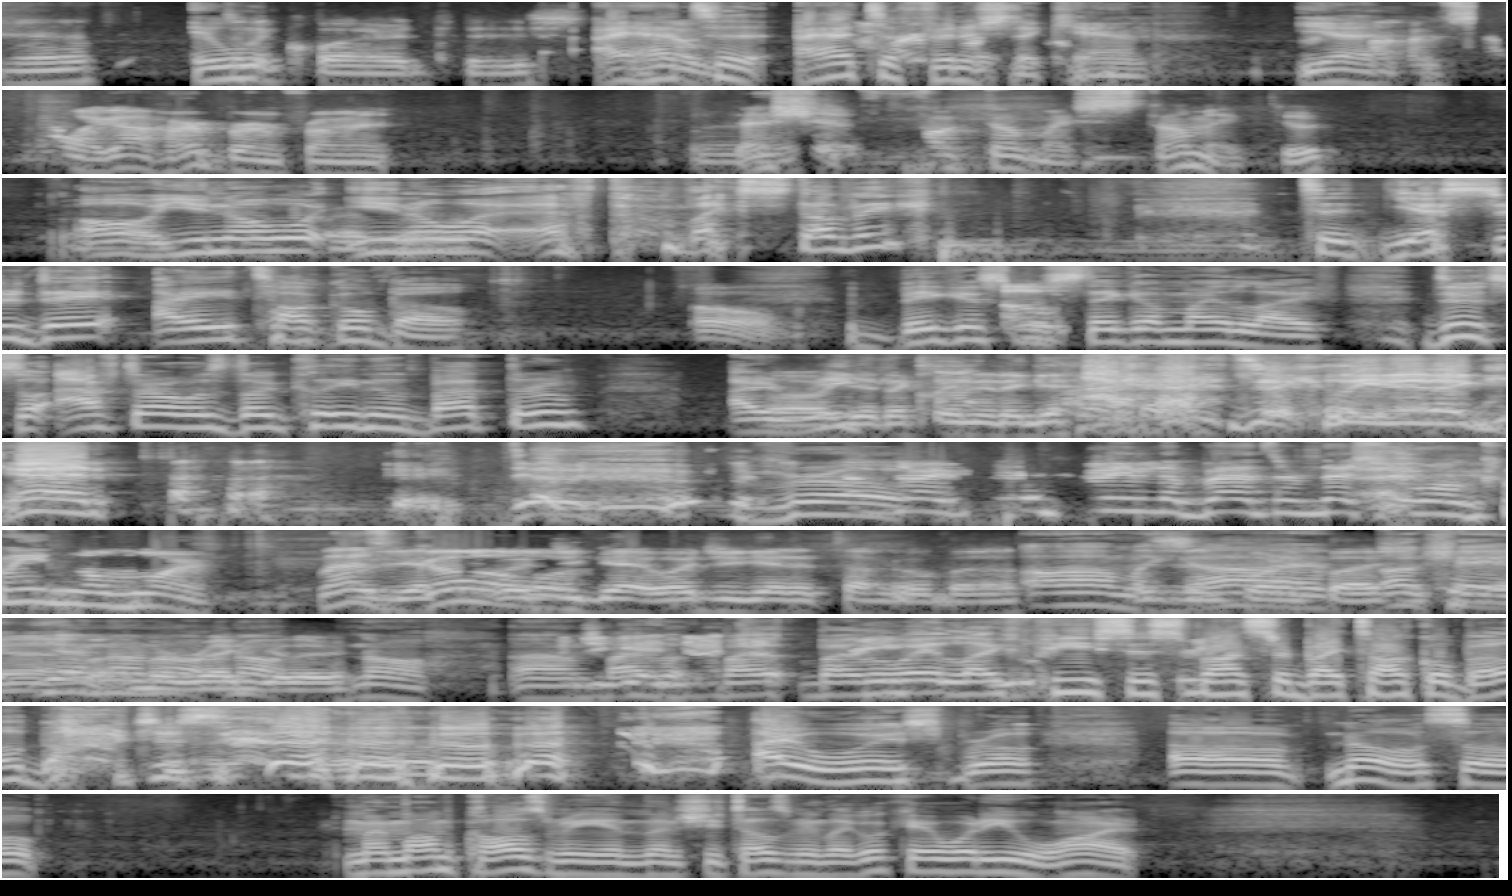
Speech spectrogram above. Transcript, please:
Yeah. It was. acquired taste. I had No. to. I had to finish the can. Yeah. Uh, somehow I got heartburn from it. That mm-hmm. shit fucked up my stomach, dude. Oh, you know what? You know what? Effed up my stomach. To yesterday, I ate Taco Bell. Oh, Biggest Oh. mistake of my life, dude. So after I was done cleaning the bathroom, I oh, re- you had to clean it again. I had to clean it again, Dude, bro. after I finished cleaning the bathroom, that shit won't clean no more. Let's What'd you, go. What'd you get? What'd you get at Taco Bell? Oh my This is an important god. question Okay, for me. yeah, I'm- no, I'm a no, regular. no, no. Um, by, the, by, nacho by the way, LifePiece is sponsored by Taco Bell. No, just I wish, bro. Um, no, so my mom calls me and then she tells me like, okay, what do you want?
